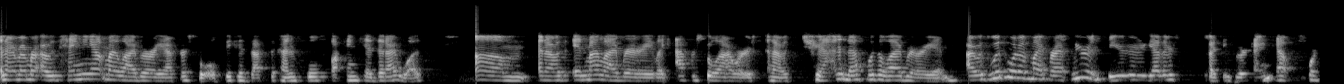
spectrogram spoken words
And I remember I was hanging out in my library after school because that's the kind of cool fucking kid that I was. Um, and I was in my library like after school hours, and I was chatting up with a librarian. I was with one of my friends. We were in theater together, I think we were hanging out for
